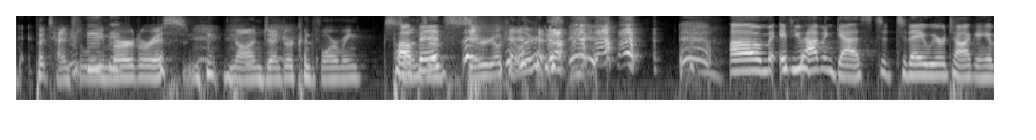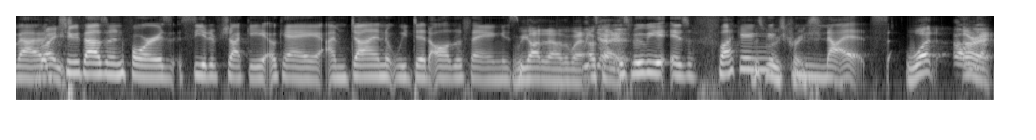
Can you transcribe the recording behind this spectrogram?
potentially murderous, non-gender conforming sons Puppets? of serial killer. Um, if you haven't guessed, today we were talking about Right. 2004's Seed of Chucky. Okay, I'm done. We did all the things. we got it out of the way. We okay, this movie is fucking This movie's crazy. nuts. what? Oh, all yeah. right,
